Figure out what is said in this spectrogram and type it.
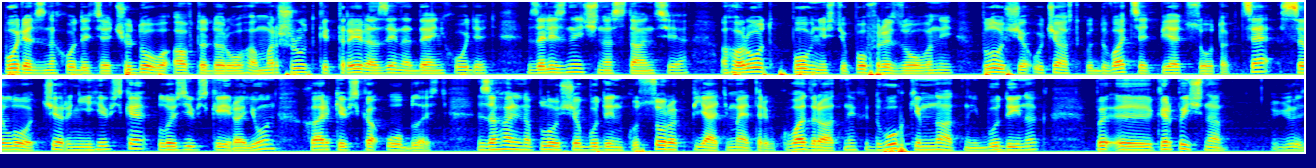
Поряд знаходиться чудова автодорога, маршрутки три рази на день ходять, залізнична станція, город повністю пофрезований, площа участку 25 соток. Це село Чернігівське, Лозівський район, Харківська область. Загальна площа будинку 45 метрів квадратних, двохкімнатний будинок, е, кирпична е,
